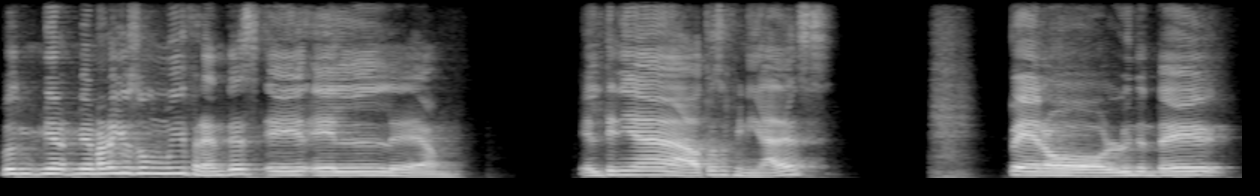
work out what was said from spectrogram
Pues mi, mi hermano y yo somos muy diferentes. Él, él, eh, él tenía otras afinidades, pero lo intenté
